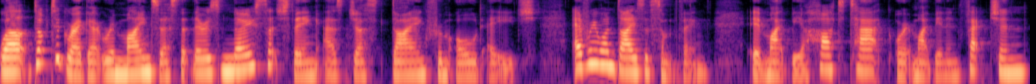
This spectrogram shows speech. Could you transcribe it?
Well, Dr. Greger reminds us that there is no such thing as just dying from old age. Everyone dies of something. It might be a heart attack or it might be an infection.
